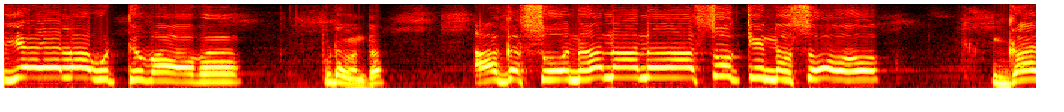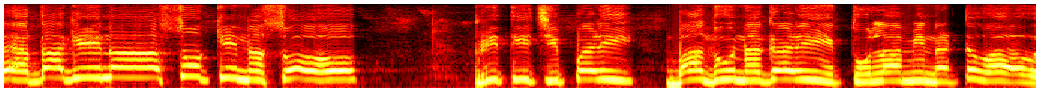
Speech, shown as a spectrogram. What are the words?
यायला उठवावं. पुढे म्हणतात अग सोनं नाणं असो की नसो गळ्या दागिना असो की नसो प्रीतीची पळी बांधून गळी तुला मी नटवाव.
